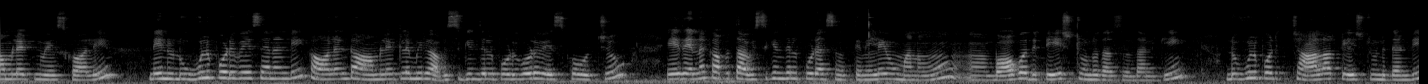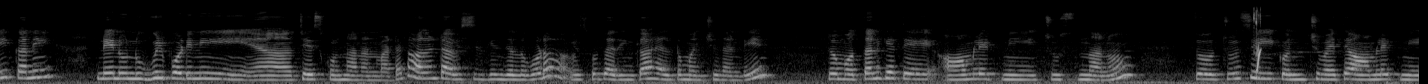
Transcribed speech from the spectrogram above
ఆమ్లెట్ని వేసుకోవాలి. నేను నువ్వుల పొడి వేసానండి కావాలంటే ఆమ్లెట్లో మీరు అవిసి గింజల పొడి కూడా వేసుకోవచ్చు. ఏదైనా కాకపోతే అవిసి గింజల పొడి అసలు తినలేము మనము. బాగోదు టేస్ట్ ఉండదు అసలు దానికి. నువ్వుల పొడి చాలా టేస్ట్ ఉండదండి. కానీ నేను నువ్వుల పొడిని చేసుకుంటున్నాను అనమాట కావాలంటే అవిసి గింజలు కూడా వేసుకోవచ్చు. అది ఇంకా హెల్త్ మంచిదండి. సో మొత్తానికైతే ఆమ్లెట్ని చూస్తున్నాను. సో చూసి కొంచెం అయితే ఆమ్లెట్ని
